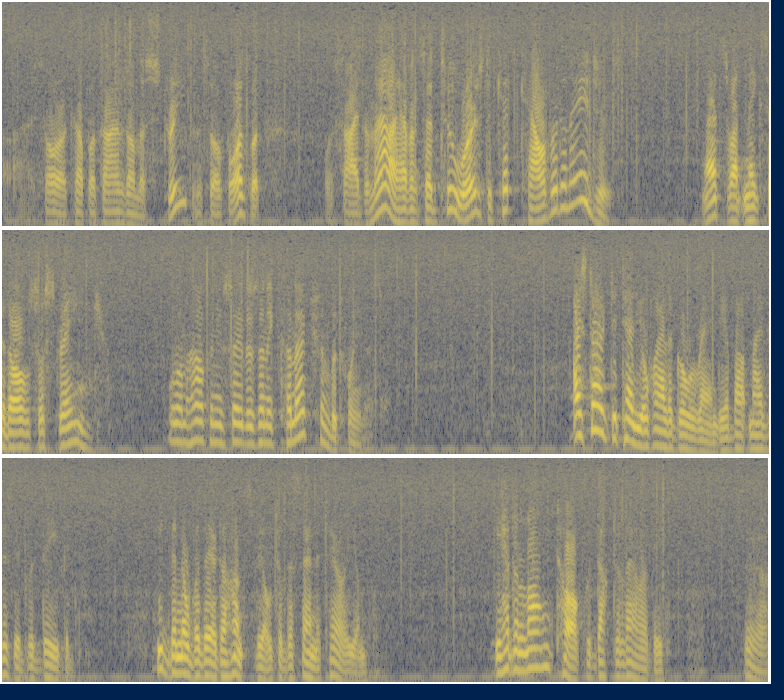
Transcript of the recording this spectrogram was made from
I saw her a couple of times on the street and so forth, but aside from that, I haven't said two words to Kit Calvert in ages. That's what makes it all so strange. Well, then how can you say there's any connection between us? I started to tell you a while ago, Randy, about my visit with David. He'd been over there to Huntsville to the sanitarium. He had a long talk with Dr. Larrabee. Yeah?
